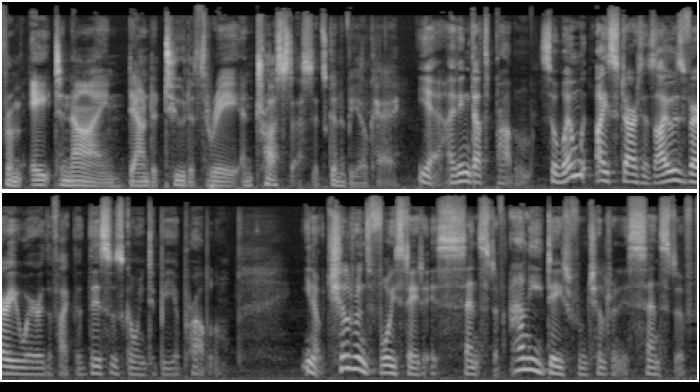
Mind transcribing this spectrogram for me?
from 8 to 9 down to 2 to 3 and trust us it's going to be okay. Yeah, I think that's a problem. So when I started, I was very aware of the fact that this was going to be a problem. You know, children's voice data is sensitive. Any data from children is sensitive.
